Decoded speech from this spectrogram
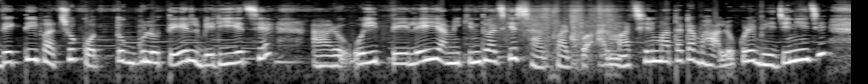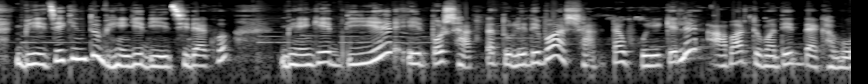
দেখতেই পাচ্ছ কতকগুলো তেল বেরিয়েছে আর ওই তেলেই আমি কিন্তু আজকে শাক ভাজবো আর মাছের মাথাটা ভালো করে ভেজে নিয়েছি, ভেজে কিন্তু ভেঙে দিয়েছি, দেখো। ভেঙে দিয়ে এরপর শাকটা তুলে দেবো আর শাকটা হয়ে গেলে আবার তোমাদের দেখাবো।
